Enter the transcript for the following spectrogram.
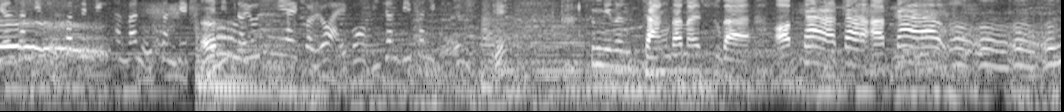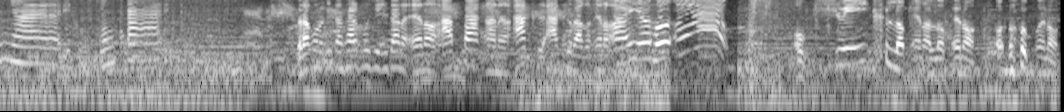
김현상님 슈퍼 채팅 3만 5천 개 어? 재밌어요. 승리할 걸로 알고 미션 비 선입금 예? 승리는 장담할 수가 없다 없다 없다. 응응응응 야리 쿵쿵따리. 드라곤은 일단 살포시 일단은 에너 압박 하는 아크 아크 박은 에너. 아이어 어! 오 쉐이 클럽 에너 럽 에너. 어, 어, 에너.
